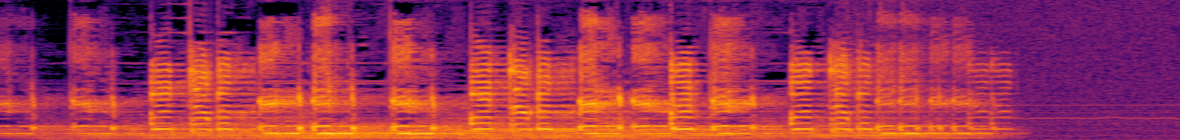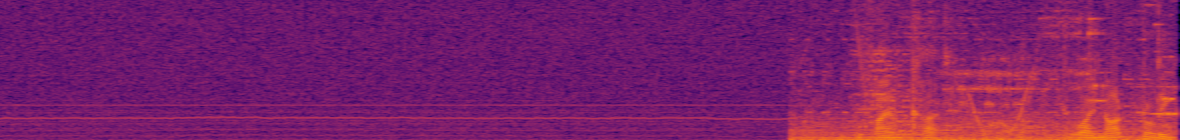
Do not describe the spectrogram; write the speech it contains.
If I am cut, do I not bleed? It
